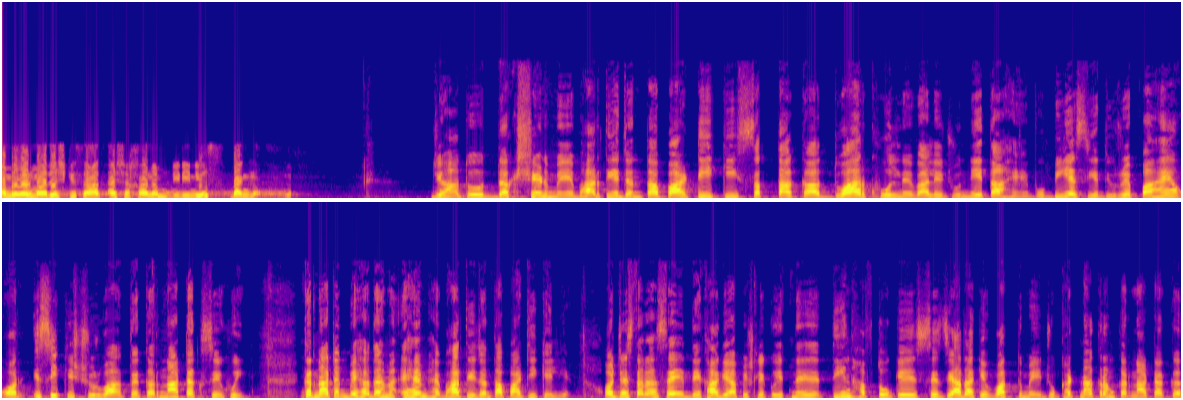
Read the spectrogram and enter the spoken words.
कैमरामैन मादेश के साथ आयशा खानम डीडी न्यूज़ बैंगलोर जी हाँ तो दक्षिण में भारतीय जनता पार्टी की सत्ता का द्वार खोलने वाले जो नेता हैं, वो बी एस येदियुरप्पा हैं और इसी की शुरुआत कर्नाटक से हुई। कर्नाटक बेहद अहम है भारतीय जनता पार्टी के लिए। और जिस तरह से देखा गया पिछले को इतने तीन हफ्तों के, से ज़्यादा के वक्त में जो घटनाक्रम कर्नाटक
